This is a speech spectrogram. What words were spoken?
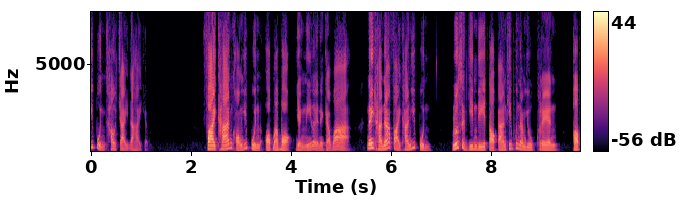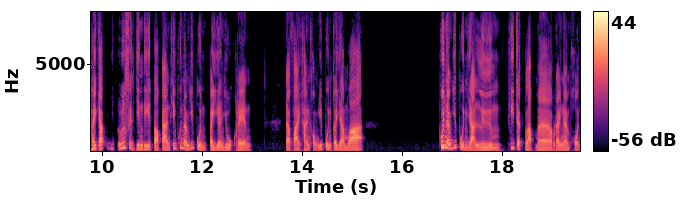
ญี่ปุ่นเข้าใจได้ครับ ฝ่ายค้านของญี่ปุ่นออกมาบอกอย่างนี้เลยนะครับว่า ในฐานะฝ่ายค้านญี่ปุ่น รู้สึกยินดีต่อการที่ผู้นำยูเครน ขออภัยครับ รู้สึกยินดีต่อการที่ผู้นำญี่ปุ่นไปเยือนยูเครน แต่ฝ่ายค้านของญี่ปุ่นก็ย้ำว่า ผู้นำญี่ปุ่นอย่าลืมที่จะกลับมารายงานผล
